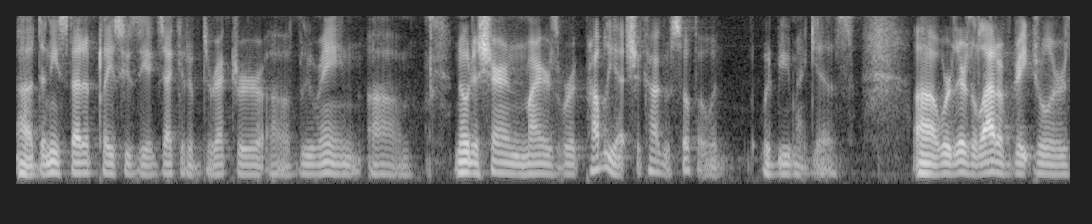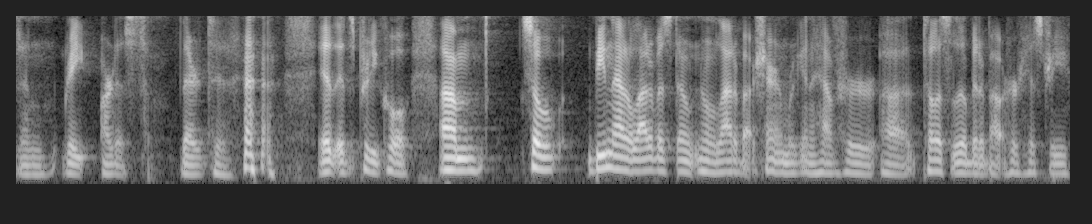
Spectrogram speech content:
uh, Denise Place, who's the executive director of Blue Rain, um, noticed Sharon Meyer's work probably at Chicago Sofa would would be my guess. Uh, where there's a lot of great jewelers and great artists there too. it, it's pretty cool. Um, so, being that a lot of us don't know a lot about Sharon, we're going to have her uh, tell us a little bit about her history,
